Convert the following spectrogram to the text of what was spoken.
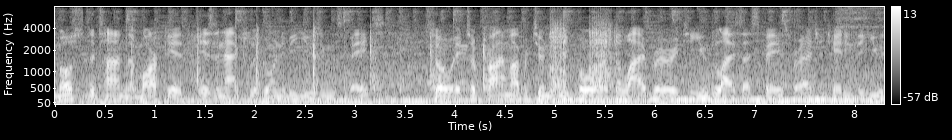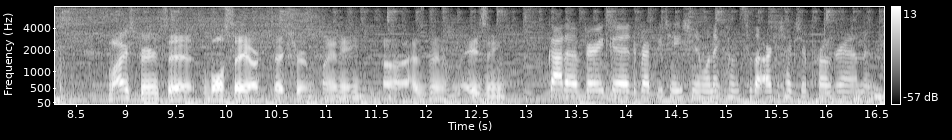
Most of the time the market isn't actually going to be using the space, so it's a prime opportunity for the library to utilize that space for educating the youth. My experience at Ball State Architecture and Planning uh, has been amazing. Got a very good reputation when it comes to the architecture program. and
